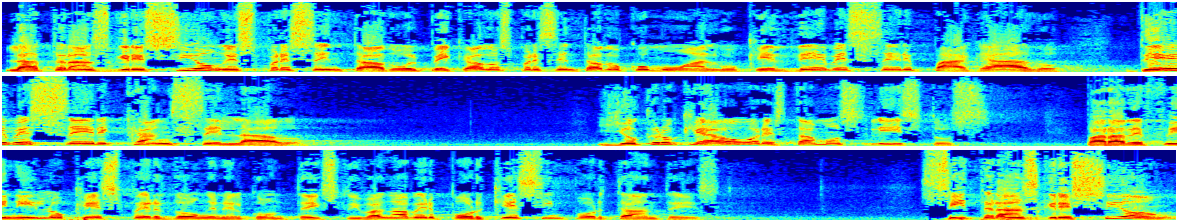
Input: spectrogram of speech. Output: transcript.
la transgresión es presentado, el pecado es presentado como algo que debe ser pagado, debe ser cancelado. Y yo creo que ahora estamos listos para definir lo que es perdón en el contexto. Y van a ver por qué es importante esto. Si transgresión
